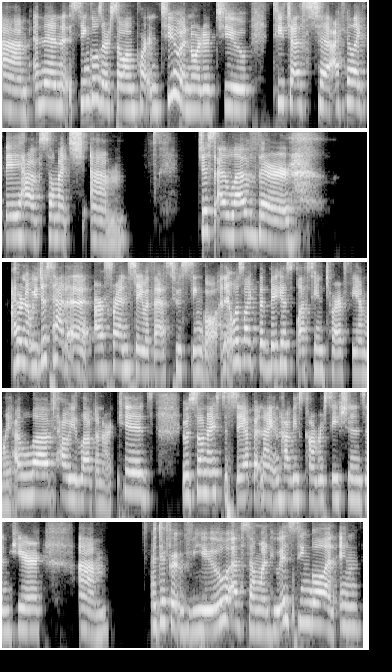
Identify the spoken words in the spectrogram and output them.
Um, and then singles are so important too in order to teach us to, I feel like they have so much. Um, just I love their I don't know. We just had a, our friend stay with us who's single, and it was like the biggest blessing to our family. I loved how he loved on our kids. It was so nice to stay up at night and have these conversations and hear um, a different view of someone who is single and in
